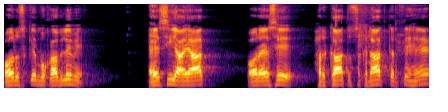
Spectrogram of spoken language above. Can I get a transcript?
اور اس کے مقابلے میں ایسی آیات اور ایسے حرکات و سکنات کرتے ہیں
